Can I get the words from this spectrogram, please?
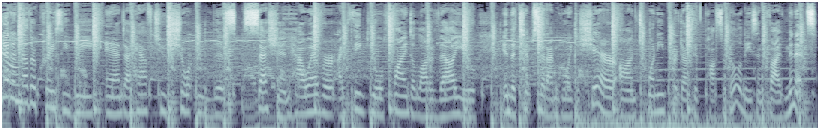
Yet another crazy week, and I have to shorten this session. However, I think you'll find a lot of value in the tips that I'm going to share on 20 productive possibilities in five minutes.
